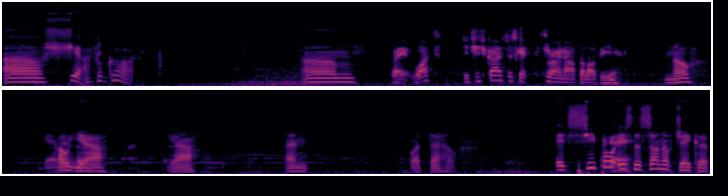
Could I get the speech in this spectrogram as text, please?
Uh, shit, I forgot. Um, Wait, what? Did you guys just get thrown out the lobby? no. Game Oh ended. yeah, yeah. And what the hell? It's Sipo Okay. is the son of Jacob,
